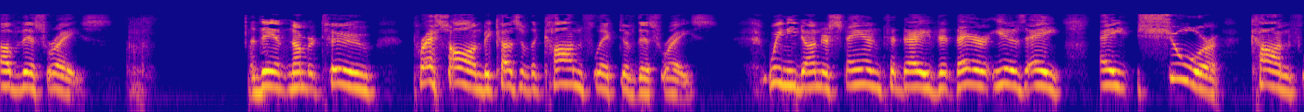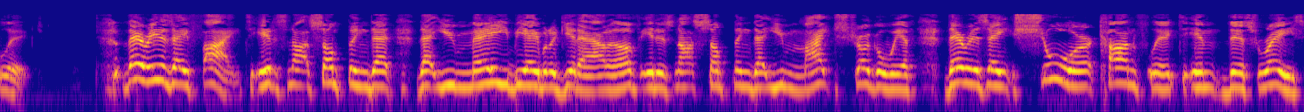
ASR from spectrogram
of this race. Then number two, press on because of the conflict of this race. We need to understand today that there is a, a sure conflict. There is a fight. It's not something that, that you may be able to get out of. It is not something that you might struggle with. There is a sure conflict in this race.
